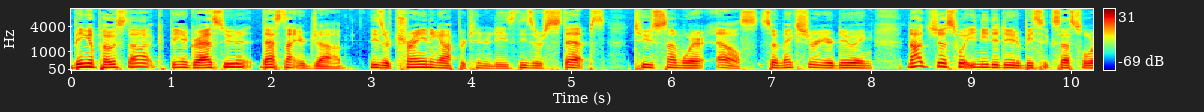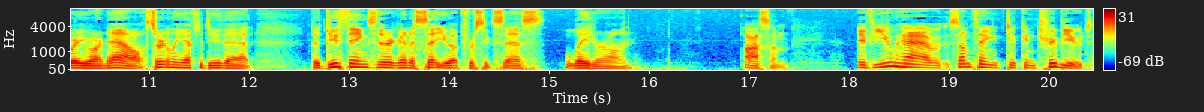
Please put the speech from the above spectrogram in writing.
being a postdoc, being a grad student, that's not your job. These are training opportunities. These are steps to somewhere else. So make sure you're doing not just what you need to do to be successful where you are now. Certainly you have to do that, but do things that are going to set you up for success later on. Awesome. If you have something to contribute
